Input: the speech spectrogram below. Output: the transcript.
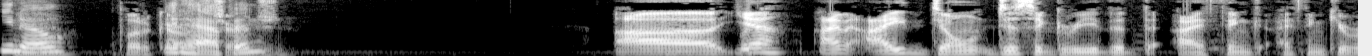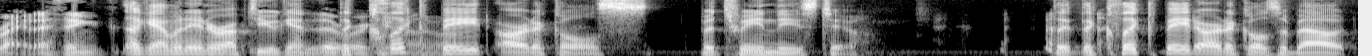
you know, Political it happened. charging. Uh, yeah, I I don't disagree that th- I think I think you're right. I think Okay, I'm going to interrupt you again. The working really clickbait articles between these two. The, the clickbait articles about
